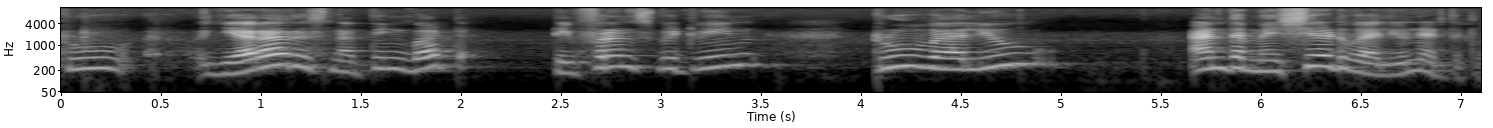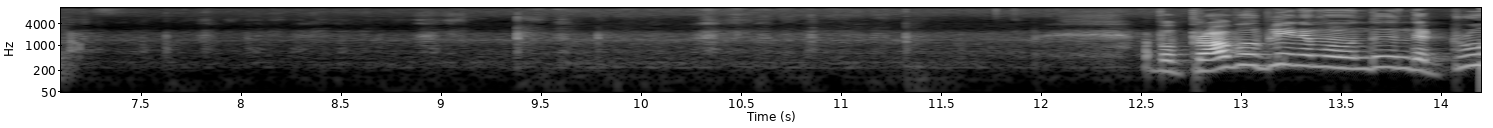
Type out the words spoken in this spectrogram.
True error is nothing but difference between true value and the measured வேல்யூன்னு எடுத்துக்கலாம். அப்போ ப்ராபப்ளி நம்ம வந்து இந்த ட்ரூ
